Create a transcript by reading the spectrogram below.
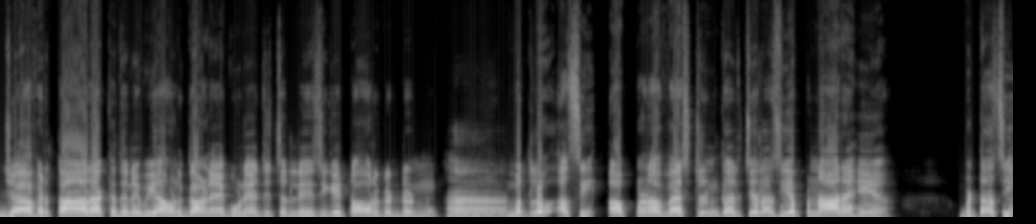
ਜਾਂ ਫਿਰ ਤਾਂ ਰੱਖਦੇ ਨੇ ਵੀ ਆ ਹੁਣ ਗਾਣਿਆਂ ਗੁਣਿਆਂ 'ਚ ਚੱਲੇ ਸੀਗੇ ਟੌਰ ਕੱਢਣ ਨੂੰ। ਹਾਂ। ਮਤਲਬ ਅਸੀਂ ਆਪਣਾ ਵੈਸਟਰਨ ਕਲਚਰ ਅਸੀਂ ਅਪਣਾ ਰਹੇ ਹਾਂ। ਬਟ ਅਸੀਂ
